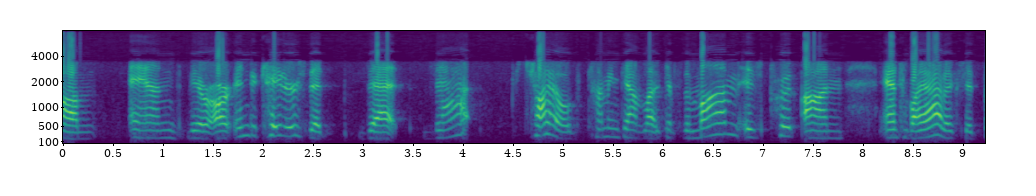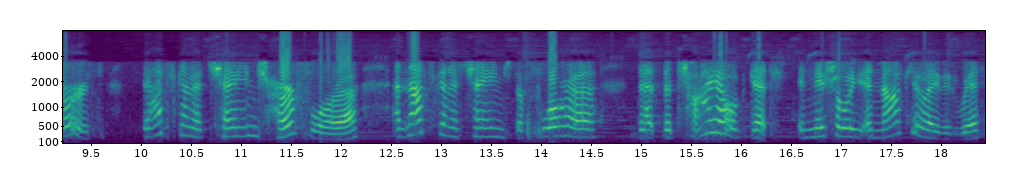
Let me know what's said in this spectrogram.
Um, and there are indicators that that that child coming down, like if the mom is put on antibiotics at birth, that's going to change her flora, and that's going to change the flora that the child gets initially inoculated with,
